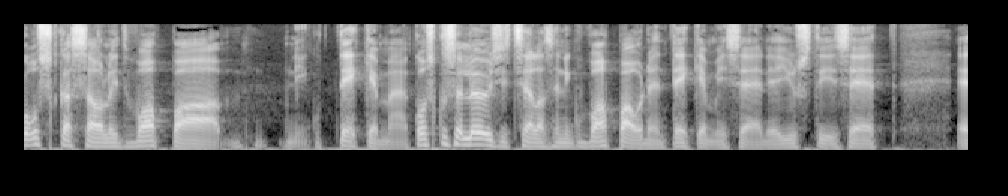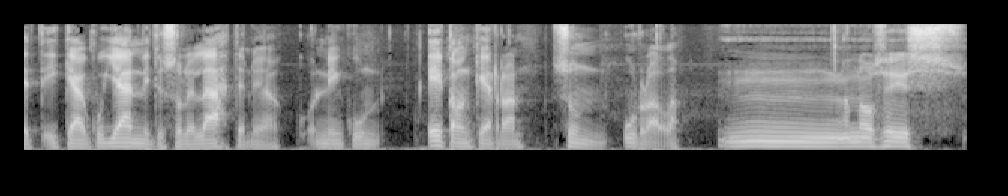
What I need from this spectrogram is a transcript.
koska sä olit vapaa niin kuin tekemään, koska sä löysit sellaisen niin kuin vapauden tekemiseen ja justiin se, että et ikään kuin jännitys oli lähtenyt ja niin kuin ekan kerran sun uralla. Mm, no siis,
